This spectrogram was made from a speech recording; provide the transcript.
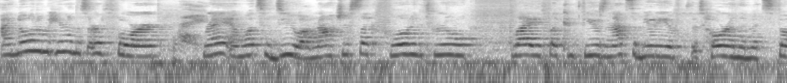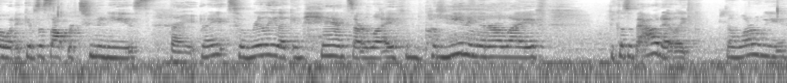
I know what I'm here on this earth for. Right. Right, and what to do. I'm not just like floating through life like confused, and that's the beauty of the Torah and the mitzvot. It gives us opportunities, Right. right, to really like enhance our life and put meaning in our life. Because without it, like, then what are we?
